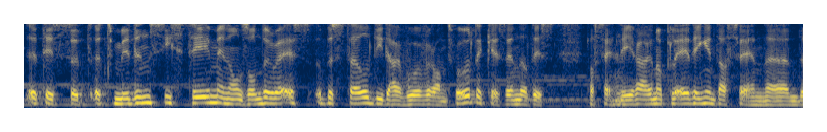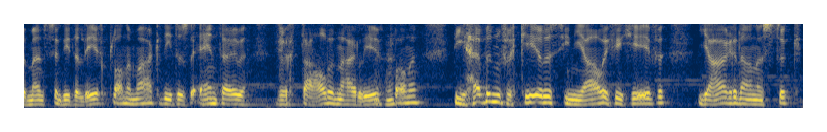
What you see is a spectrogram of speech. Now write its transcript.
Het is het, het middensysteem in ons onderwijsbestel die daarvoor verantwoordelijk is. En dat, is, dat zijn lerarenopleidingen, dat zijn uh, de mensen die de leerplannen maken, die dus de eindtermen vertalen naar leerplannen. Die hebben verkeerde signalen gegeven, jaren aan een stuk,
